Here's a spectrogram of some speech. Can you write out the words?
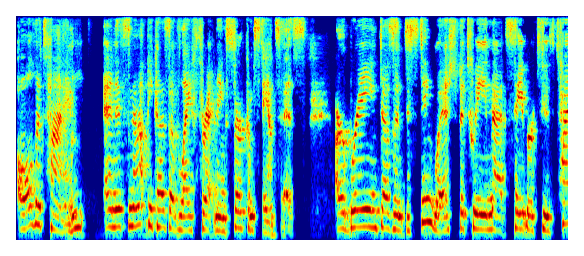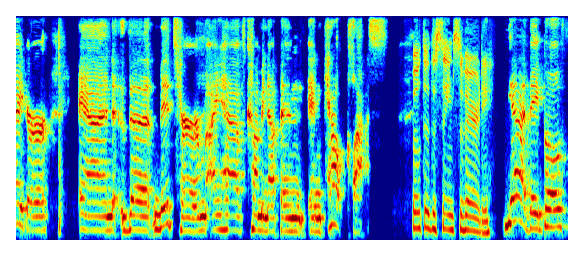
all the time and it's not because of life threatening circumstances. Our brain doesn't distinguish between that saber toothed tiger and the midterm I have coming up in, in calc class. Both are the same severity. Yeah, they both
